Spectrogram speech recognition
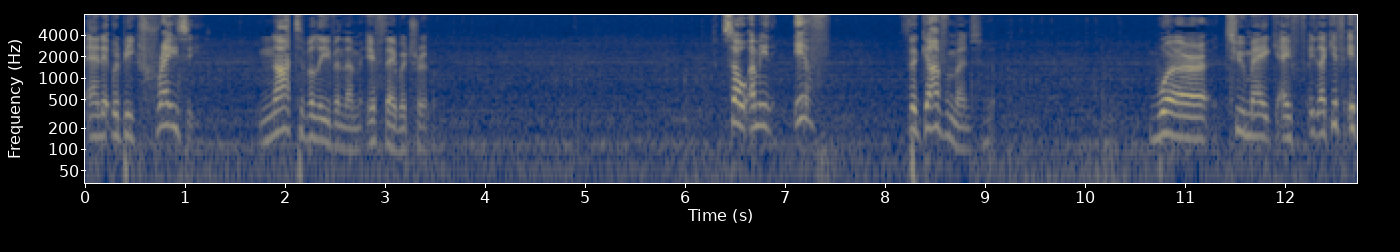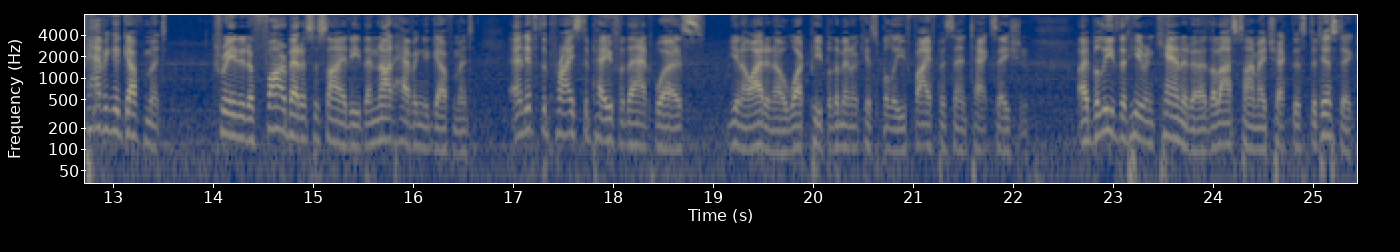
and it would be crazy not to believe in them if they were true. So, I mean, if the government were to make a like if, if having a government created a far better society than not having a government and if the price to pay for that was you know i don't know what people the minarchists believe 5% taxation i believe that here in canada the last time i checked the statistic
